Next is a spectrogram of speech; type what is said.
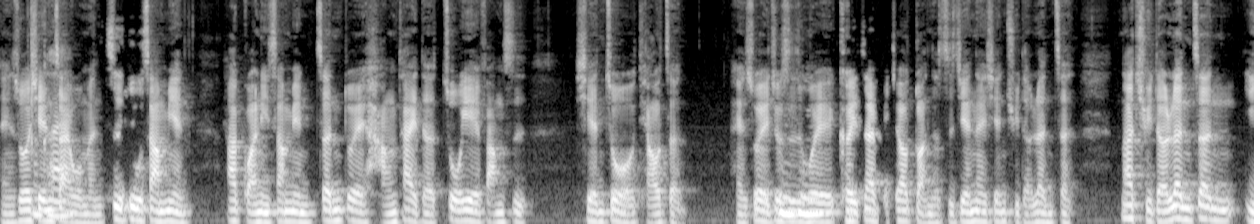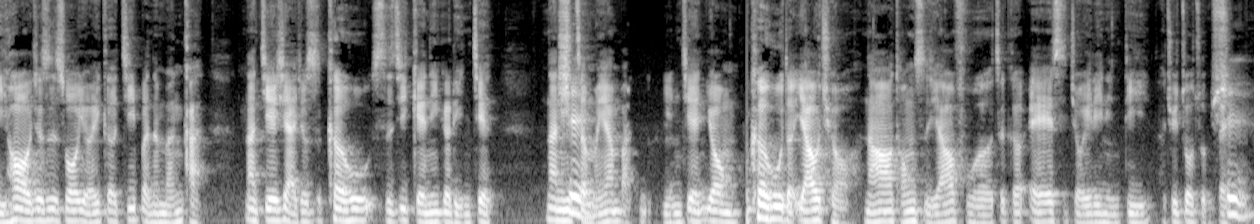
等于说，现在我们制度上面，它 Okay. 管理上面，针对航太的作业方式先做调整，哎，所以就是会可以在比较短的时间内先取得认证。嗯、那取得认证以后，就是说有一个基本的门槛。那接下来就是客户实际给你一个零件，那你怎么样把零件用客户的要求，然后同时也要符合这个 AS 九一零零 D 去做准备。是，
